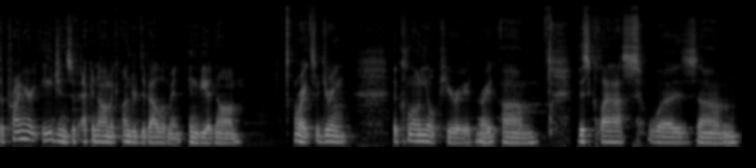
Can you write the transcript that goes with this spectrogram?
the primary agents of economic underdevelopment in Vietnam. Right. So during the colonial period, right, um, this class was um,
